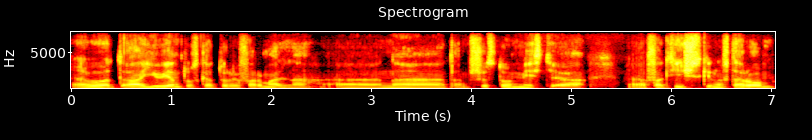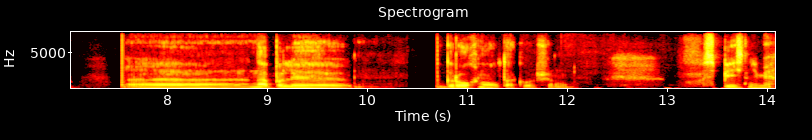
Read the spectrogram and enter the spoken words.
Вот. А Ювентус, который формально э, на там, шестом месте, а э, фактически на втором, э, Наполе грохнул так, в общем, с песнями.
